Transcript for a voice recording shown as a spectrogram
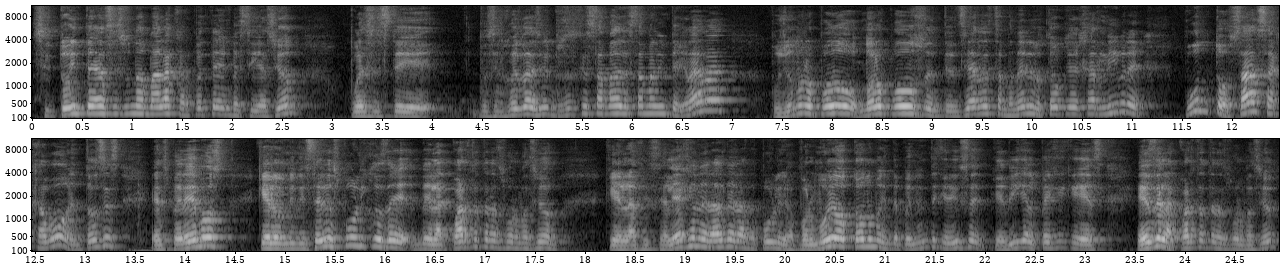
Si tú te haces una mala carpeta de investigación, pues este, pues el juez va a decir, pues es que esta madre está mal integrada, pues yo no lo puedo, no lo puedo sentenciar de esta manera y lo tengo que dejar libre. Punto, se acabó. Entonces, esperemos que los ministerios públicos de, de la cuarta transformación, que la Fiscalía General de la República, por muy autónoma e independiente que dice, que diga el peje que es, es de la cuarta transformación,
